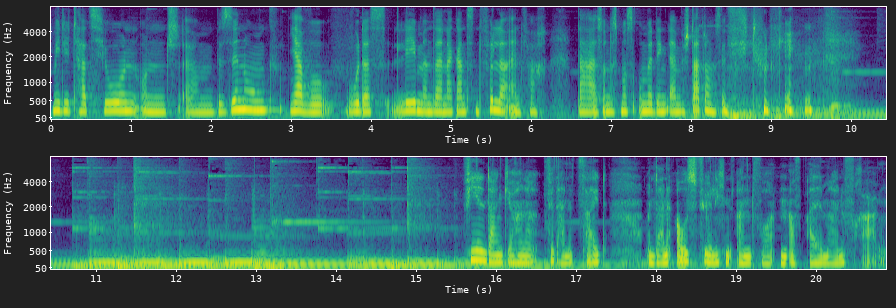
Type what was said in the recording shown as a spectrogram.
Meditation und ähm, Besinnung, ja, wo, wo das Leben in seiner ganzen Fülle einfach da ist. Und es muss unbedingt ein Bestattungsinstitut geben. Vielen Dank, Johanna, für deine Zeit und deine ausführlichen Antworten auf all meine Fragen.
